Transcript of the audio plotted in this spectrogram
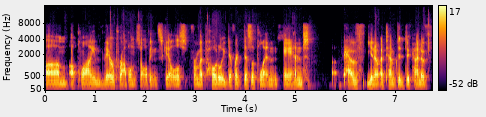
um, applying their problem solving skills from a totally different discipline and have you know attempted to kind of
